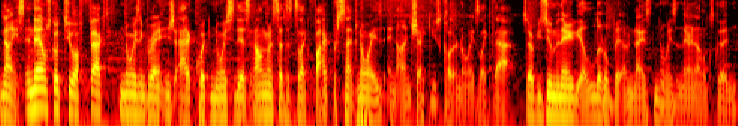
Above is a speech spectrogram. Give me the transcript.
Nice. And then let's go to effect, noise and gradient, and just add a quick noise to this. And I'm going to set this to like 5% noise and uncheck use color noise like that. So if you zoom in there, you get a little bit of nice noise in there and that looks good.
